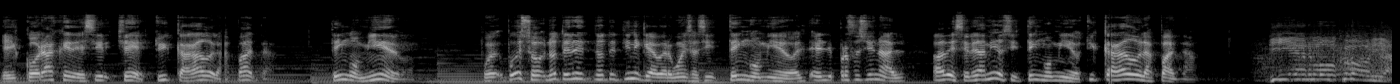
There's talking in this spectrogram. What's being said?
el coraje de decir, che, estoy cagado de las patas, tengo miedo. Por, eso no, no te tiene que dar vergüenza decir, tengo miedo. El, profesional a veces le da miedo decir, tengo miedo, estoy cagado de las patas. Guillermo Coria.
